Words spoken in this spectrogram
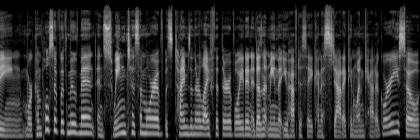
being more compulsive with movement and swing to some more of times in their life that they're avoidant. It doesn't mean that you have to say kind of static in one category. So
